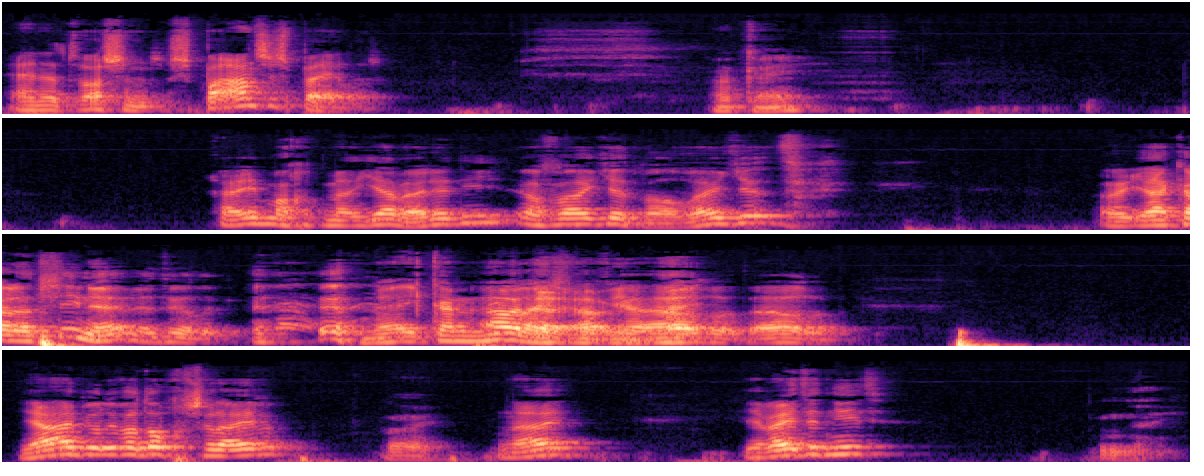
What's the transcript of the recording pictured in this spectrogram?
En het was een Spaanse speler. Oké. Ja, je mag het mee. Jij weet het niet. Of weet je het wel? Weet je het? Oh, jij kan het zien, hè, natuurlijk. Nee, ik kan het niet Oh, lezen. heel goed, heel goed. Ja, hebben jullie wat opgeschreven? Nee. Nee? Je weet het niet? Nee.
